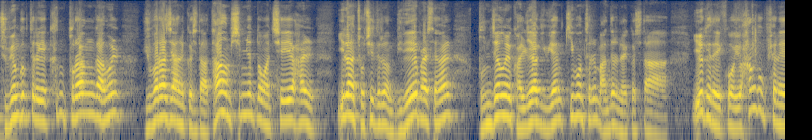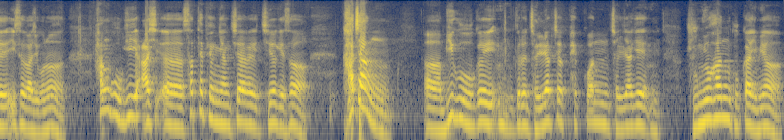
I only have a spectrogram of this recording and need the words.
주변국들에게 큰 불안감을 유발하지 않을 것이다. 다음 10년 동안 취해야 할 이러한 조치들은 미래에 발생할 분쟁을 관리하기 위한 기본 틀을 만들어낼 것이다. 이렇게 돼 있고 이 한국 편에 있어 가지고는 한국이 아시 어, 서태평양 지역, 지역에서 가장 어, 미국의 그런 전략적 패권 전략의 중요한 국가이며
